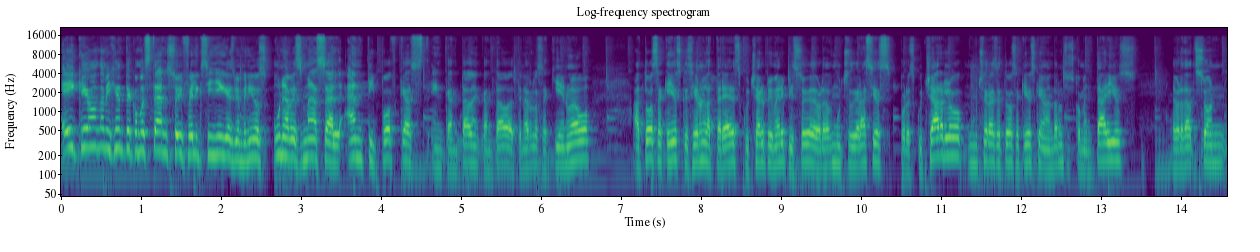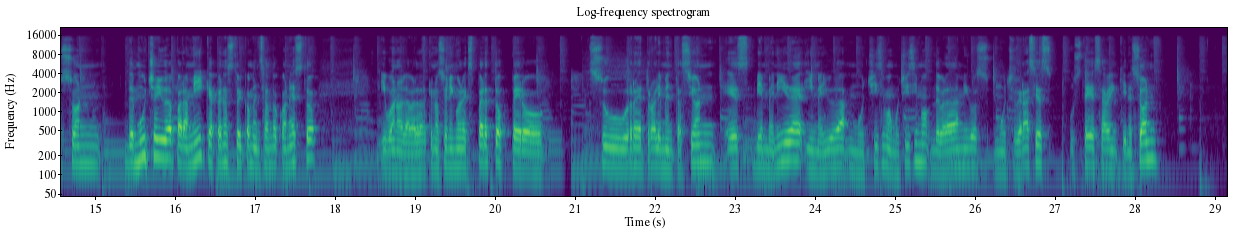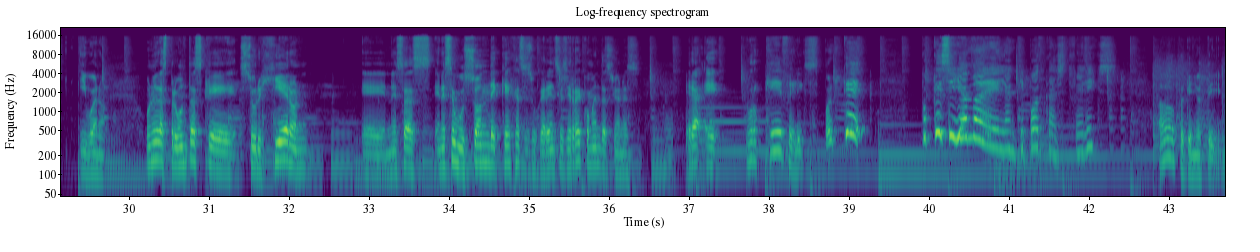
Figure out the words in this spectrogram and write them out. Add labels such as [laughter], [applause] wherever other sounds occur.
Hey, ¿qué onda mi gente? ¿Cómo están? Soy Félix Iñiguez, bienvenidos una vez más al Anti-Podcast. Encantado, encantado de tenerlos aquí de nuevo. A todos aquellos que hicieron la tarea de escuchar el primer episodio, de verdad muchas gracias por escucharlo. Muchas gracias a todos aquellos que me mandaron sus comentarios. De verdad son, son de mucha ayuda para mí, que apenas estoy comenzando con esto. Y bueno, la verdad que no soy ningún experto, pero su retroalimentación es bienvenida y me ayuda muchísimo, muchísimo. De verdad amigos, muchas gracias. Ustedes saben quiénes son. Y bueno, una de las preguntas que surgieron eh, en, ese buzón de quejas y sugerencias y recomendaciones era, eh, ¿por qué, Félix? ¿Por qué? ¿Por qué se llama el antipodcast, Félix? Oh, pequeño Tim,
